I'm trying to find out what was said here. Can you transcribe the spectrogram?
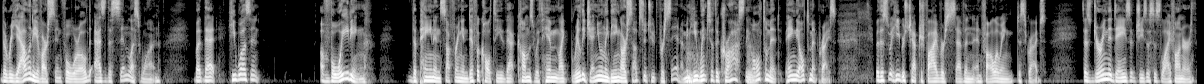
the reality of our sinful world as the sinless one, but that he wasn't avoiding the pain and suffering and difficulty that comes with him like really genuinely being our substitute for sin. I mean, he mm-hmm. went to the cross, the mm. ultimate, paying the ultimate price. But this is what Hebrews chapter 5 verse 7 and following describes. It says during the days of Jesus' life on earth,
